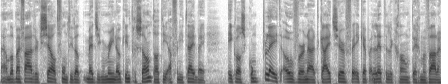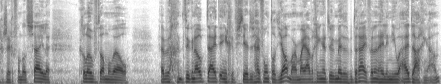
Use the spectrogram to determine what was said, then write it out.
Nou, omdat mijn vader natuurlijk zeld, vond hij dat Magic Marine ook interessant. Had hij affiniteit mee. Ik was compleet over naar het kitesurfen. Ik heb letterlijk gewoon tegen mijn vader gezegd van dat zeilen. Ik geloof het allemaal wel hebben we natuurlijk een hoop tijd in geïnvesteerd. Dus hij vond dat jammer. Maar ja, we gingen natuurlijk met het bedrijf wel een hele nieuwe uitdaging aan.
